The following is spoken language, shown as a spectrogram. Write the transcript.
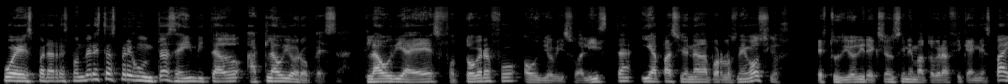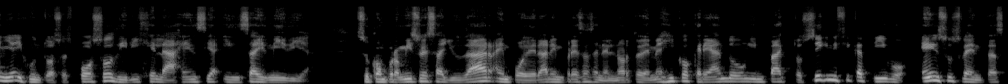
Pues para responder estas preguntas he invitado a Claudia Oropesa. Claudia es fotógrafo, audiovisualista y apasionada por los negocios. Estudió dirección cinematográfica en España y junto a su esposo dirige la agencia Inside Media. Su compromiso es ayudar a empoderar empresas en el norte de México, creando un impacto significativo en sus ventas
